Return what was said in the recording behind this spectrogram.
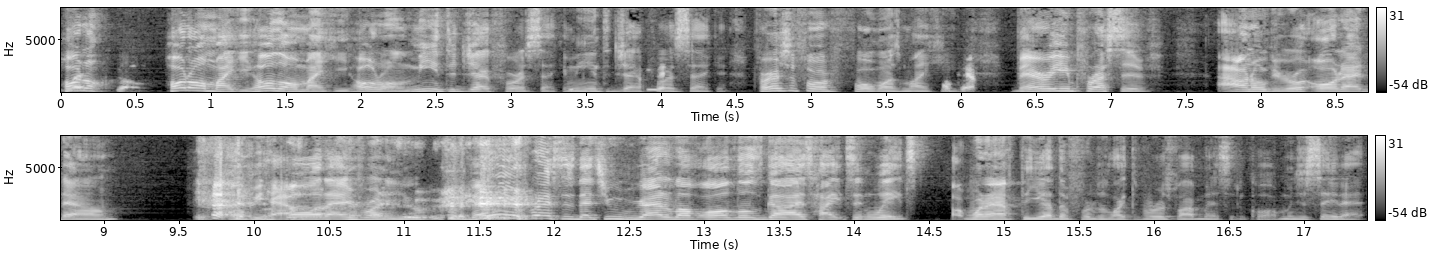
Hold Let's on. go. Hold on, Mikey. Hold on, Mikey. Hold on. Let me interject for a second. Let me interject for a second. First and foremost, Mikey, Okay. very impressive. I don't know if you wrote all that down or if you had all that in front of you. Very impressive that you rattled off all those guys' heights and weights one after the other for like the first five minutes of the call. I'm gonna just say that.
